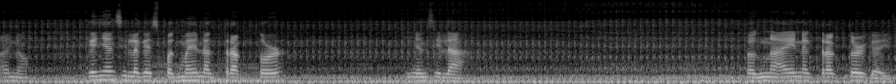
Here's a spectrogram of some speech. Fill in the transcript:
ano, ganyan sila guys pag may nag-tractor. Ganyan sila. Pag na ay nag-tractor guys.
